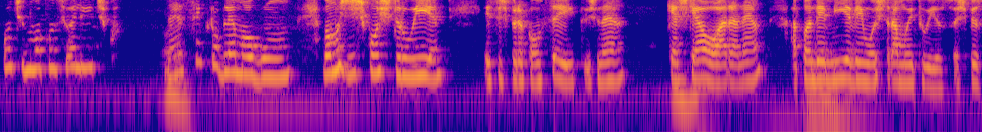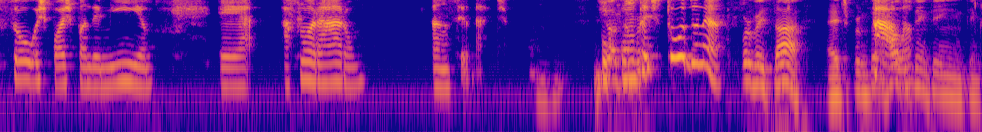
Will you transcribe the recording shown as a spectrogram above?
continua com ansiolítico, né? Sem problema algum. Vamos desconstruir esses preconceitos, né? Que acho que é a hora, né? A pandemia vem mostrar muito isso. As pessoas pós-pandemia é, afloraram a ansiedade. Por Já conta de tudo, né? aproveitar, É, te perguntando, Fala. Tem, tem, tem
